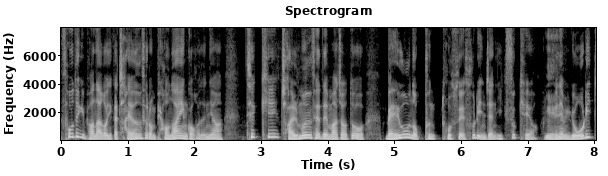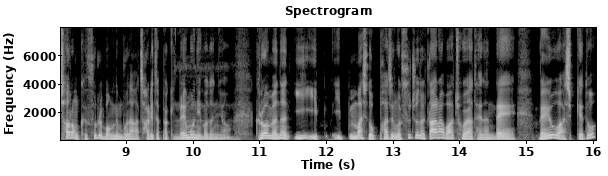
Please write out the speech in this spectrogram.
소득이 변하니까 자연스러운 변화인 거거든요. 특히 젊은 세대마저도 매우 높은 도수의 술이 이제는 익숙해요. 예. 왜냐하면 요리처럼 그 술을 먹는 문화가 자리 잡혔기 때문이거든요. 그러면은 이 입, 입맛이 높아진 걸 수준을 따라와 줘야 되는데 매우 아쉽게도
